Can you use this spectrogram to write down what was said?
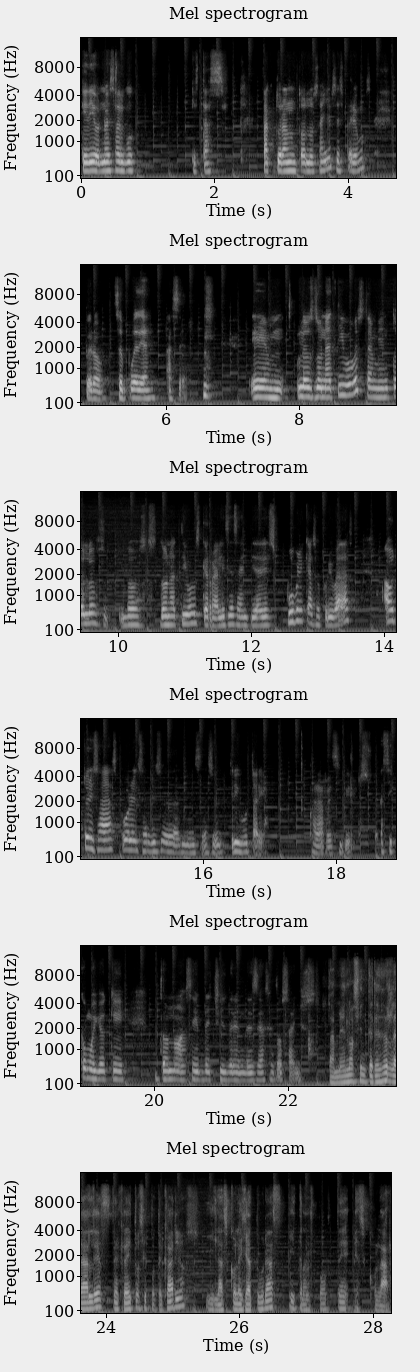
que digo, no es algo que estás facturando todos los años, esperemos, pero se pueden hacer. Em, los donativos, también todos los, los, donativos que realices a entidades públicas o privadas autorizadas por el Servicio de Administración Tributaria para recibirlos, así como yo que dono a Save the Children desde hace dos años. También los intereses reales de créditos hipotecarios y las colegiaturas y transporte escolar.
